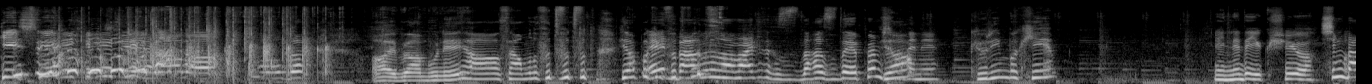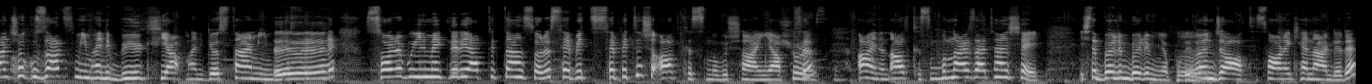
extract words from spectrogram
Geçti. Oldu. Ay ben bu ne ya? Sen bunu fıt fıt fıt yap bakayım Evet fıt ben fıt. bunu normalde de hızlı, daha hızlı da yapıyorum. Şimdi Ya. hani Göreyim bakayım. Eline de yakışıyor. Şimdi ben çok uzatmayayım hani büyük yapma hani göstermeyeyim Evet. kesinlikle. Sonra bu ilmekleri yaptıktan sonra sepet, sepetin şu alt kısmı bu şu an yaptı. Şurası. Aynen alt kısım. Bunlar zaten şey işte bölüm bölüm yapılıyor. Önce altı sonra kenarları.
